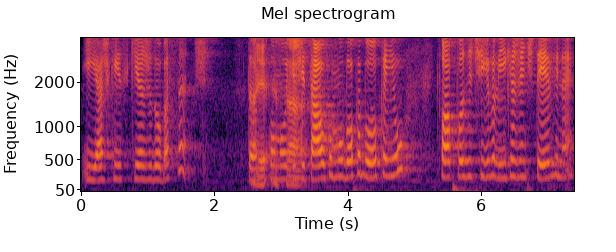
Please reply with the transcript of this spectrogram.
e acho que isso que ajudou bastante. Tanto Aí, como essa... o digital, como o boca a boca, e o foco positivo ali que a gente teve, né,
